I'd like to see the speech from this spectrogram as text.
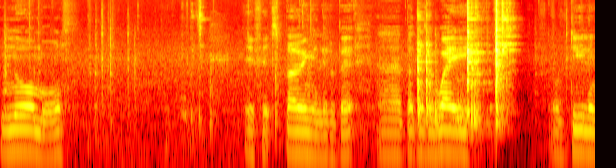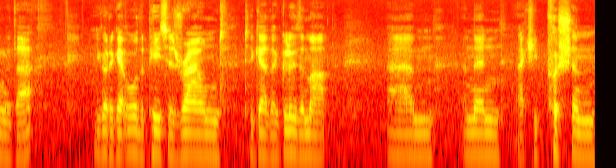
normal if it's bowing a little bit, uh, but there's a way of dealing with that. You've got to get all the pieces round together, glue them up, um, and then actually push them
